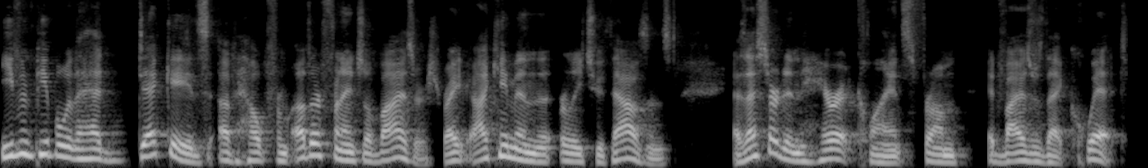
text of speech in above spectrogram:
Even people that had decades of help from other financial advisors, right? I came in the early 2000s. As I started to inherit clients from advisors that quit,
